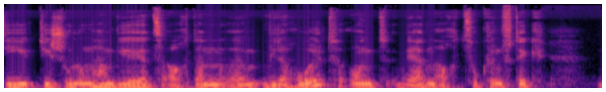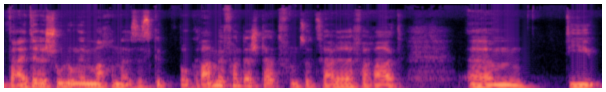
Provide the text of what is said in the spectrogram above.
die, die Schulung haben wir jetzt auch dann ähm, wiederholt und werden auch zukünftig weitere Schulungen machen. Also es gibt Programme von der Stadt, vom Sozialreferat, ähm, die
